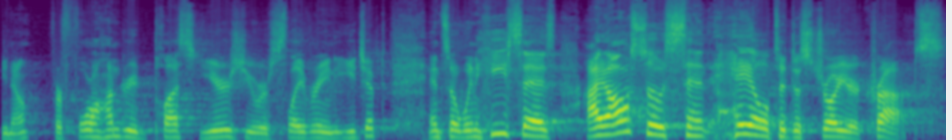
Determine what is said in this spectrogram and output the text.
You know, for 400 plus years you were slavery in Egypt. And so when he says, I also sent hail to destroy your crops,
